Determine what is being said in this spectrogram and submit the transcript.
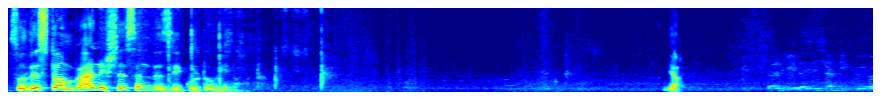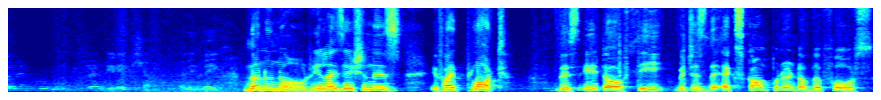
So this term vanishes and this is equal to V naught. Yeah. No, no, no. Realization is if I plot this eta of t which is the x component of the force,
